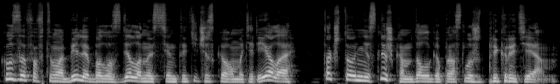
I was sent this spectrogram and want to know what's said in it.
Кузов автомобиля был сделан из синтетического материала, так что он не слишком долго прослужит прикрытием.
